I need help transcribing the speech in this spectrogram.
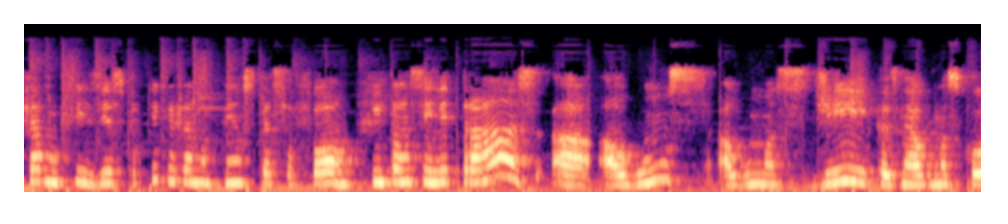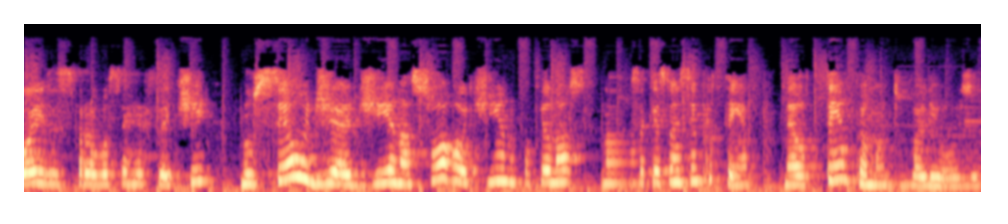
já não fiz isso? Por que, que eu já não penso dessa forma? Então, assim, ele traz a, alguns, algumas dicas, né, algumas coisas para você refletir no seu dia a dia, na sua rotina, porque o nosso, nossa questão é sempre o tempo. né? O tempo é muito valioso.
